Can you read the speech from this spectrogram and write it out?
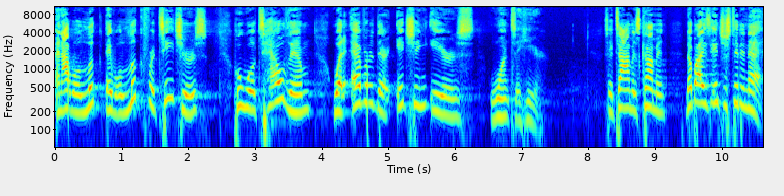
And I will look, they will look for teachers who will tell them whatever their itching ears want to hear. Say, time is coming. Nobody's interested in that.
